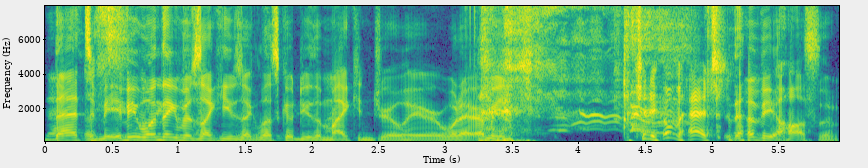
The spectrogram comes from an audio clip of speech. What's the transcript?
that to me. It'd be one thing if it was like he was like, let's go do the Mikan drill here or whatever. I mean, Can you imagine that'd be awesome.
